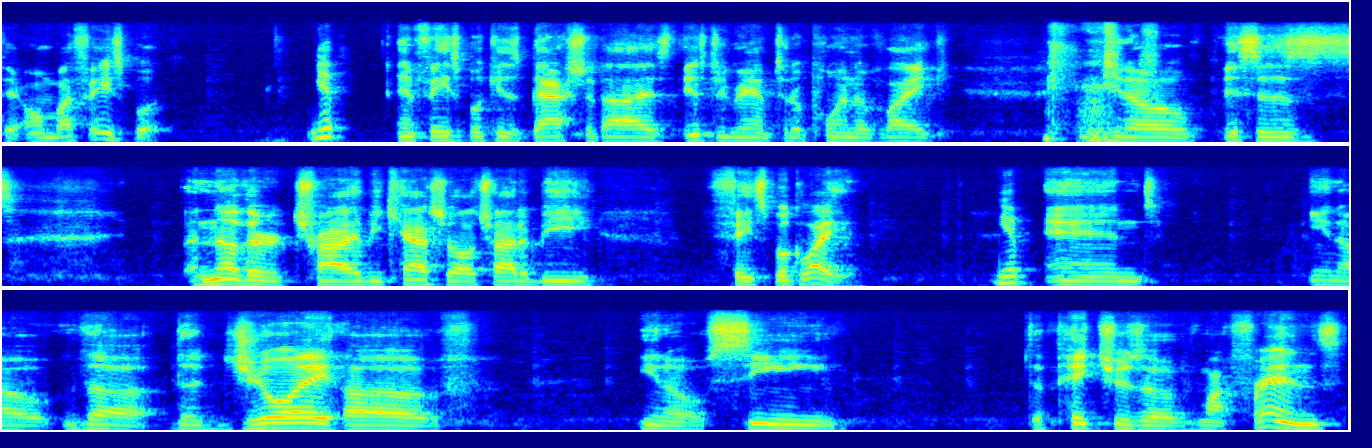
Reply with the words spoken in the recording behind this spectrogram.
they're owned by Facebook. Yep. And Facebook has bastardized Instagram to the point of like, you know, this is another try to be catch-all, try to be Facebook Lite. Yep. And you know, the the joy of you know seeing the pictures of my friends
